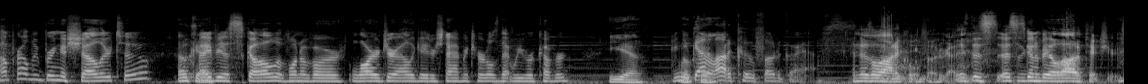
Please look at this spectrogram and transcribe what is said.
I'll probably bring a shell or two. Okay. Maybe a skull of one of our larger alligator snapping turtles that we recovered. Yeah. And you've okay. got a lot of cool photographs. And there's a lot of cool photographs. This this is going to be a lot of pictures.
